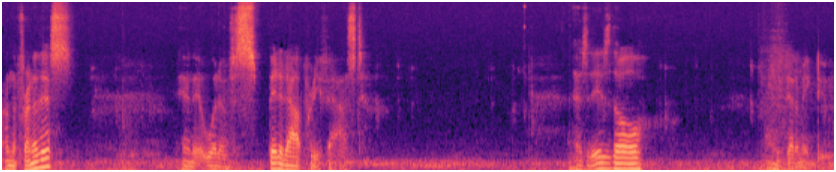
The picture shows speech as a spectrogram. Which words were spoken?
on the front of this, and it would have spit it out pretty fast. As it is, though, we've got to make do.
